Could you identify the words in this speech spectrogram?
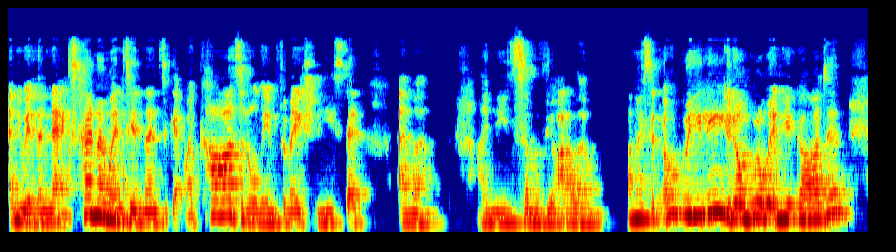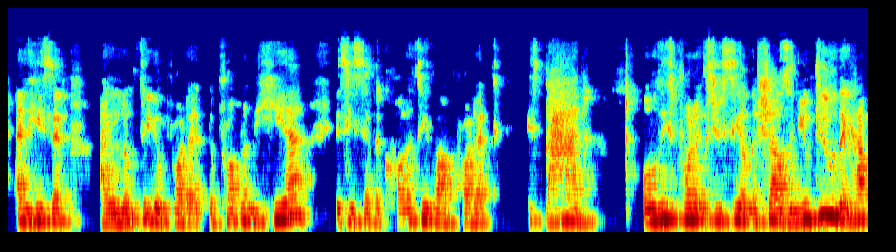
Anyway, the next time I went in then to get my cards and all the information, he said, Emma, I need some of your aloe. And I said, oh, really? You don't grow it in your garden? And he said, I looked at your product. The problem here is he said the quality of our product is bad. All these products you see on the shelves, and you do, they have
